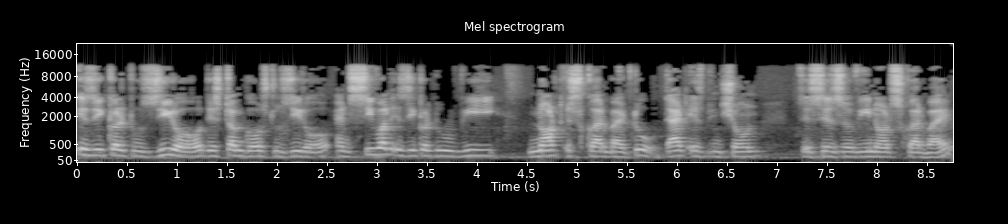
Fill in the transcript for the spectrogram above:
is equal to 0 this term goes to 0 and C1 is equal to V naught square by 2 that is been shown. This is v naught square by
